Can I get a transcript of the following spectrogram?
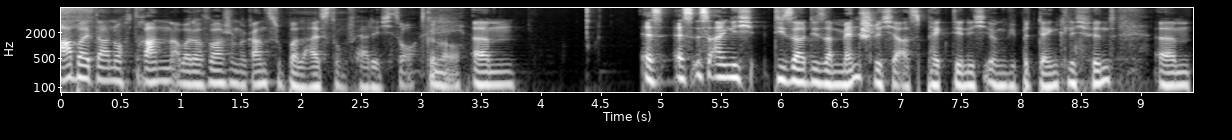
Arbeit da noch dran, aber das war schon eine ganz super Leistung, fertig. So. Genau. Ähm, es, es ist eigentlich dieser, dieser menschliche Aspekt, den ich irgendwie bedenklich finde. Ähm,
